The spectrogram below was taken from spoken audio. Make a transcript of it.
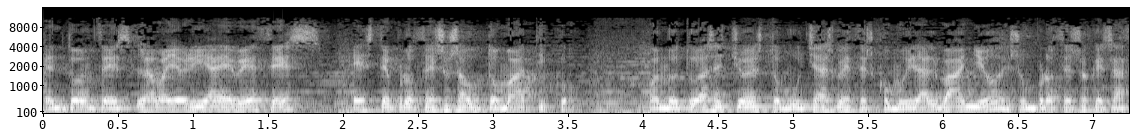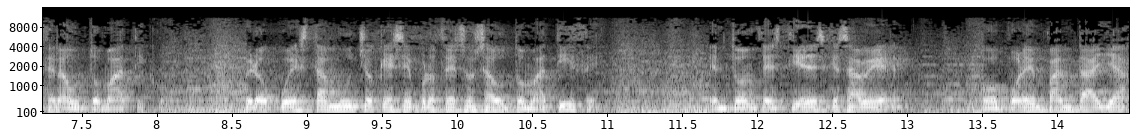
Entonces, la mayoría de veces este proceso es automático. Cuando tú has hecho esto muchas veces como ir al baño, es un proceso que se hace en automático. Pero cuesta mucho que ese proceso se automatice. Entonces tienes que saber, como pone en pantalla,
